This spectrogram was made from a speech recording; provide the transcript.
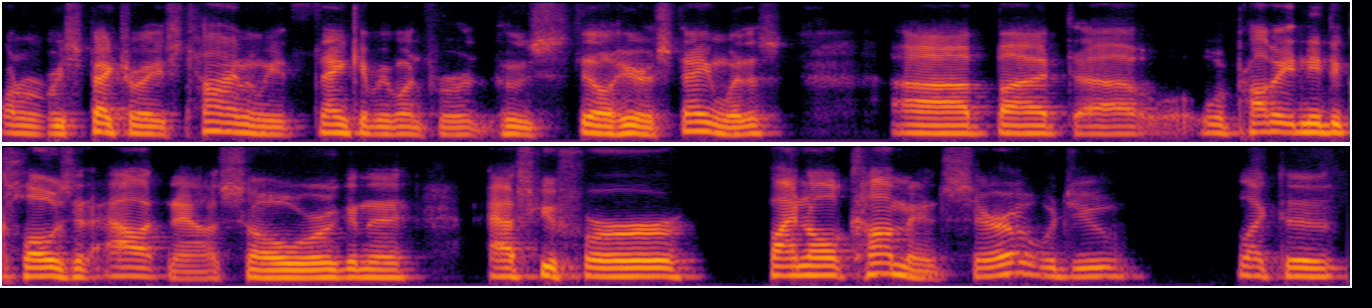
want to respect everybody's time and we thank everyone for who's still here staying with us. Uh, but uh, we'll probably need to close it out now. So we're going to ask you for final comments. Sarah, would you like to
